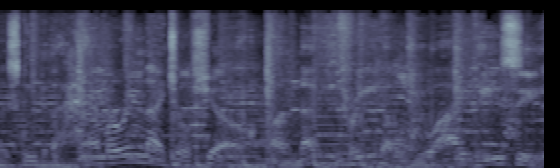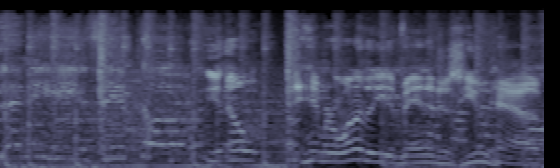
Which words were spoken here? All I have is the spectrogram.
listening to the Hammer and Nigel Show on 93 WIBC. You know, Hammer, one of the advantages you have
